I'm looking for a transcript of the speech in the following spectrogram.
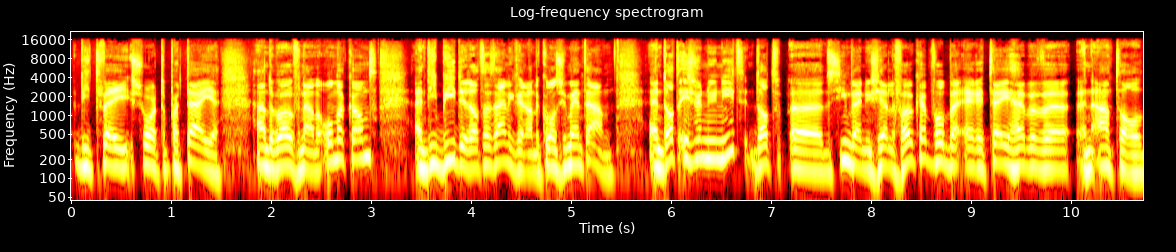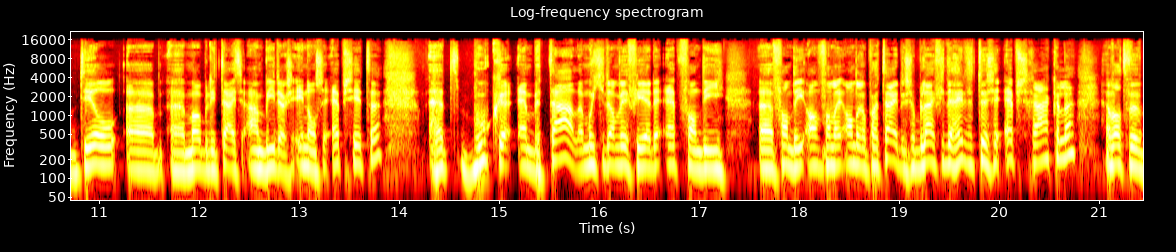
die twee soorten partijen aan de boven- en aan de onderkant. En die bieden dat uiteindelijk weer aan de consument aan. En dat is er nu niet. Dat uh, zien wij nu zelf ook. Bij RET hebben we een aantal deelmobiliteitsaanbieders in onze app zitten. Het boeken en betalen moet je dan weer via de app van die, van die, van die andere partij. Dus dan blijf je de hele tijd tussen apps schakelen. En wat we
